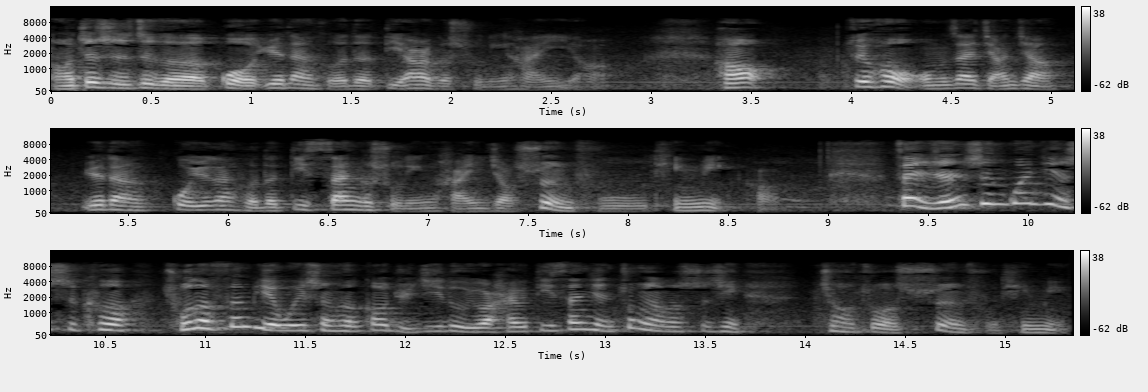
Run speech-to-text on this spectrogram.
好，这是这个过约旦河的第二个属灵含义哈。好，最后我们再讲讲约旦过约旦河的第三个属灵含义，叫顺服听命。好，在人生关键时刻，除了分别为圣和高举基督以外，还有第三件重要的事情。叫做顺服听命。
